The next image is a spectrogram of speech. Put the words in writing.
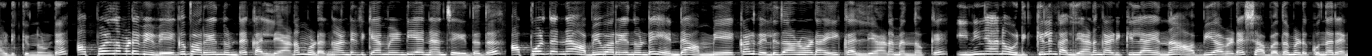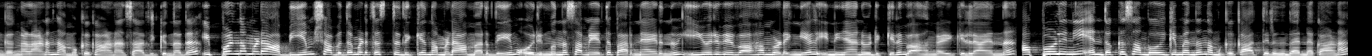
അടിക്കുന്നുണ്ട്. അപ്പോൾ നമ്മുടെ വിവേക് പറയുന്നുണ്ട് കല്യാണം മുടങ്ങാണ്ടിരിക്കാൻ വേണ്ടിയാ ഞാൻ ചെയ്തത്. അപ്പോൾ തന്നെ അബി പറയുന്നുണ്ട് എന്റെ അമ്മയേക്കാൾ വലുതാണോടാ ഈ കല്യാണം എന്നൊക്കെ. ഇനി ഞാൻ ഒരിക്കലും കല്യാണം കഴിക്കില്ല എന്ന് അബി അവിടെ ശബ്ദമെടുക്കുന്ന രംഗങ്ങളാണ് നമുക്ക് കാണാൻ സാധിക്കുന്നത്. ഇപ്പോൾ നമ്മുടെ അബിയും ശബ്ദമെടുത്ത സ്ഥിതിക്ക് നമ്മുടെ അമർതിയും ഒരുങ്ങുന്ന സമയത്ത് പറഞ്ഞായിരുന്നു ഈ ഒരു വിവാഹം മുടങ്ങിയാൽ ഇനി ഞാൻ ഒരിക്കലും വിവാഹം കഴിക്കില്ല എന്ന് അപ്പോൾ ഇനി എന്തൊക്കെ സംഭവിക്കുമെന്ന് നമുക്ക് കാത്തിരുന്ന് തന്നെ കാണാം.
